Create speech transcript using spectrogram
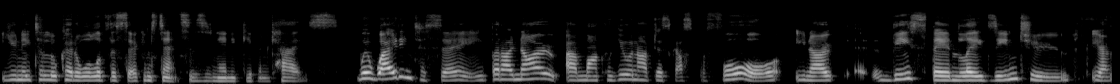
you need to look at all of the circumstances in any given case we're waiting to see. But I know, um, Michael, you and I've discussed before. You know, this then leads into you know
